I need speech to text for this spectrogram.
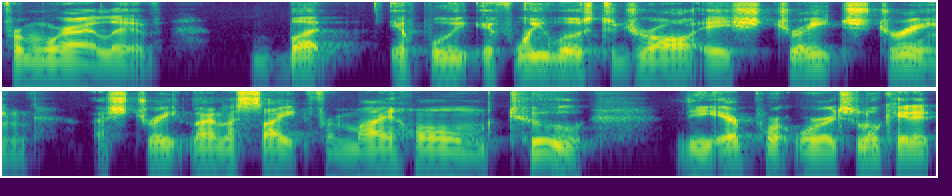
from where I live, but if we if we was to draw a straight string, a straight line of sight from my home to the airport where it's located,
